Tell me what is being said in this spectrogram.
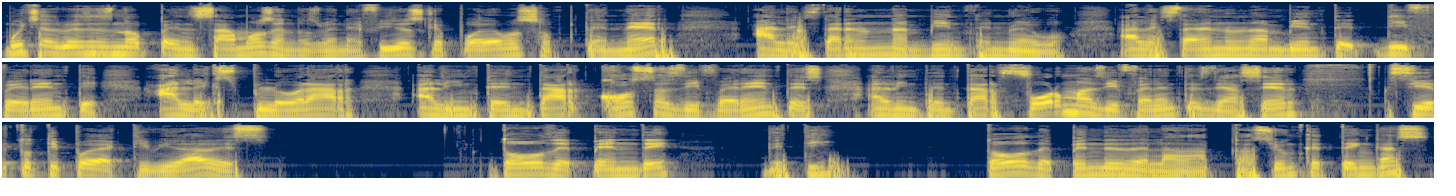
Muchas veces no pensamos en los beneficios que podemos obtener al estar en un ambiente nuevo, al estar en un ambiente diferente, al explorar, al intentar cosas diferentes, al intentar formas diferentes de hacer cierto tipo de actividades. Todo depende de ti. Todo depende de la adaptación que tengas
